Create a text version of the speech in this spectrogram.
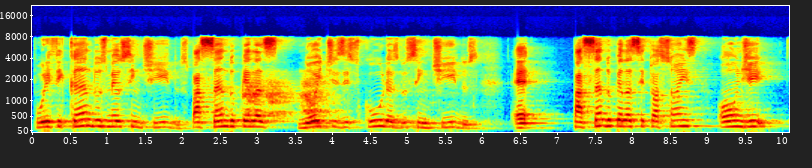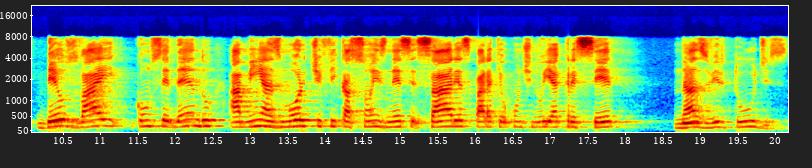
purificando os meus sentidos, passando pelas noites escuras dos sentidos, é, passando pelas situações onde Deus vai concedendo a mim as mortificações necessárias para que eu continue a crescer nas virtudes.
